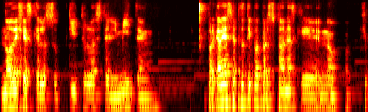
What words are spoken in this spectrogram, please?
no dejes que los subtítulos te limiten. Porque había cierto tipo de personas que no que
